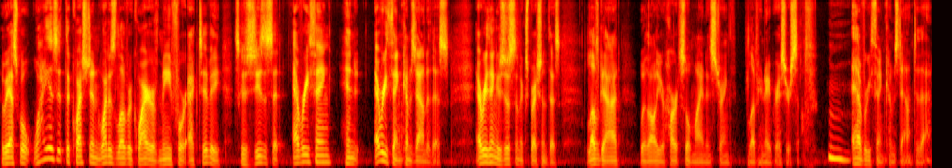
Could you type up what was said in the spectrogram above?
we ask, well, why is it the question, what does love require of me for activity? It's because Jesus said everything everything comes down to this. Everything is just an expression of this. Love God with all your heart, soul, mind, and strength. Love your neighbor as yourself. Everything comes down to that.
